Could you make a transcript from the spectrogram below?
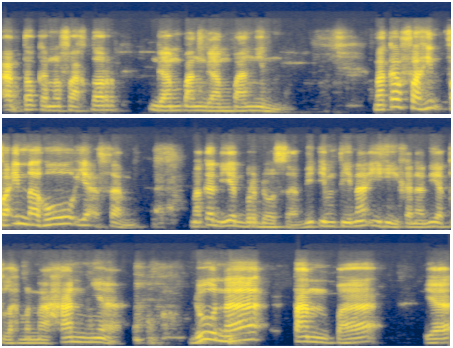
atau karena faktor gampang-gampangin. Maka fa'innahu ya'sam. Maka dia berdosa. Biimtinaihi. Karena dia telah menahannya. Duna tanpa ya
